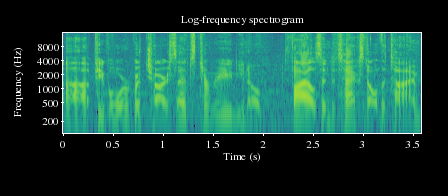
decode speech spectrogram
Uh, people work with charsets to read you know files into text all the time,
